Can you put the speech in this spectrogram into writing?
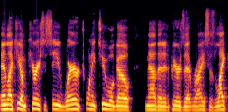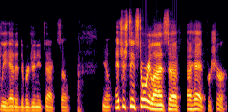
and like you, I'm curious to see where 22 will go now that it appears that Rice is likely headed to Virginia Tech. So, you know, interesting storylines uh, ahead for sure.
